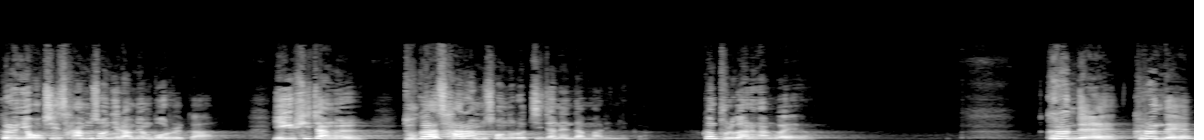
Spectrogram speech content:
그러니 혹시 삼손이라면 모를까? 이 휘장을 누가 사람 손으로 찢어낸단 말입니까? 그건 불가능한 거예요. 그런데, 그런데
